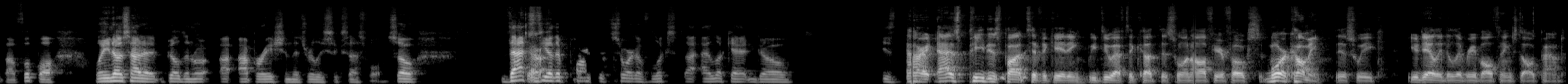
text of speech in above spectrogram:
about football? Well, he knows how to build an operation that's really successful. So that's yeah. the other part that sort of looks I look at and go is all right. As Pete is pontificating, we do have to cut this one off here, folks. More coming this week. Your daily delivery of all things Dawg Pound.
